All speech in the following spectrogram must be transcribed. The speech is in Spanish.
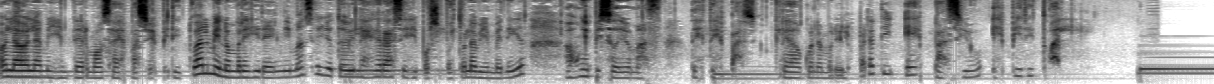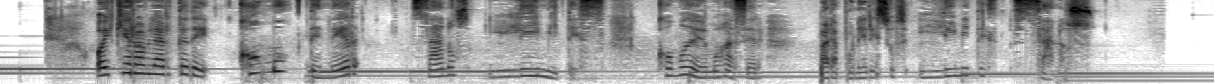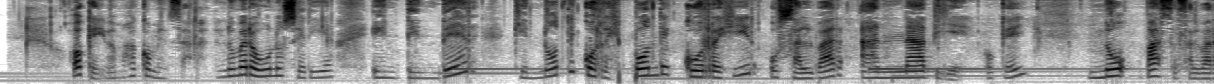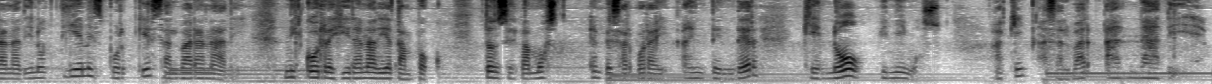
Hola, hola mi gente hermosa de Espacio Espiritual, mi nombre es Irene Nimasa y yo te doy las gracias y por supuesto la bienvenida a un episodio más de este espacio, creado con amor y luz para ti, Espacio Espiritual. Hoy quiero hablarte de cómo tener sanos límites, cómo debemos hacer para poner esos límites sanos. Ok, vamos a comenzar. El número uno sería entender que no te corresponde corregir o salvar a nadie, ¿ok? No vas a salvar a nadie, no tienes por qué salvar a nadie, ni corregir a nadie tampoco. Entonces vamos a empezar por ahí, a entender que no vinimos aquí a salvar a nadie.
